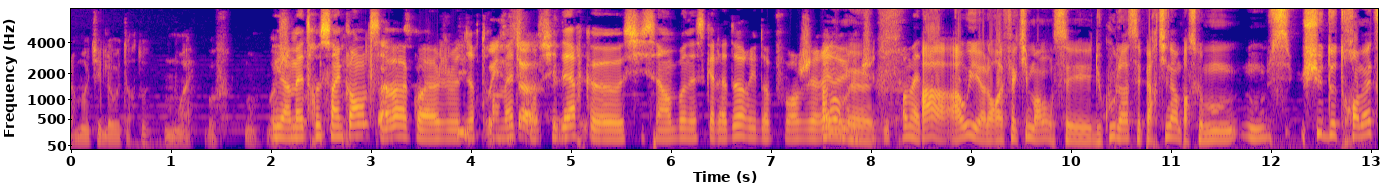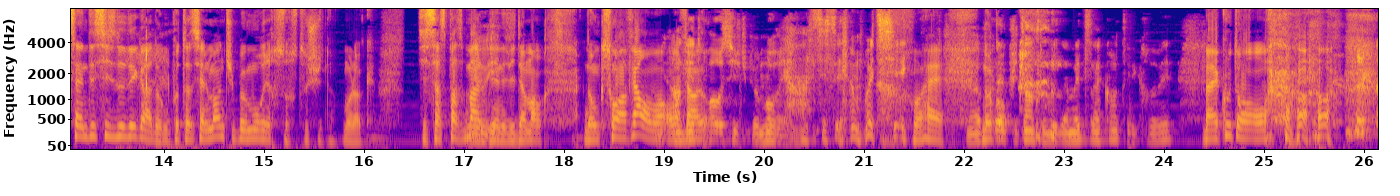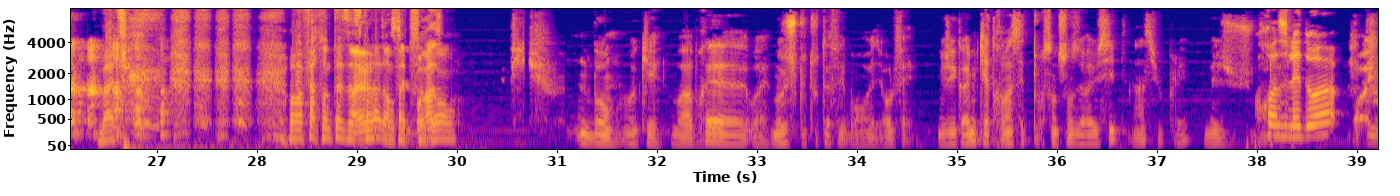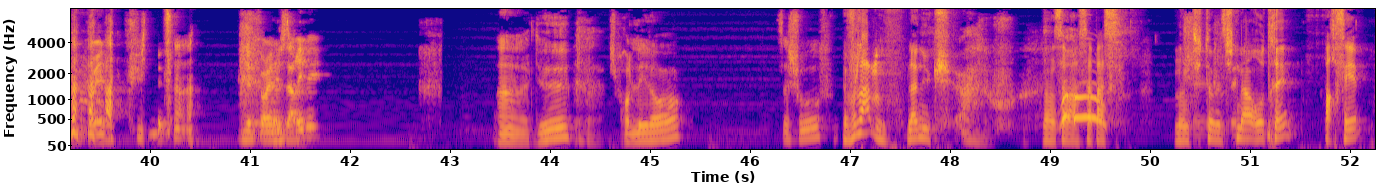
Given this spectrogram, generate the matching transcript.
La moitié de la hauteur totale. Ouais, bof. Bon, bah, Oui, je un sais mètre pas. 50, ça va quoi. Je veux dire, oui, 3 c'est mètres, je considère que si c'est un bon escaladeur, il doit pouvoir gérer Ah non, une chute de 3 mètres. Ah, ah oui, alors effectivement, c'est du coup là c'est pertinent parce que chute de 3 mètres c'est un D6 de dégâts donc potentiellement tu peux mourir sur cette chute, Moloch. Si ça se passe mal, Oui, oui. bien évidemment. Donc ce qu'on va faire, on va, un, faire. trois aussi, je peux mourir hein, si c'est la moitié. Ouais, Mais après, Donc, on- putain, tomber d'un mètre 50 et crever. bah écoute, on, on... bah, tu- on va faire ton test d'escalade en fait. bon. Ok. Bon, après, euh, ouais, moi je peux tout à fait. Bon, vas-y, on le fait. Mais j'ai quand même 87% de chance de réussite, hein, s'il vous plaît. Mais je... Croise les doigts. Bon, il ne peut rien, Putain. il ne peut rien nous arriver. Un, deux, je prends de l'élan. Ça chauffe. Voilà, la nuque. Ah. Non, ça va, ça passe. Donc tu te, tu te mets en retrait. Parfait.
